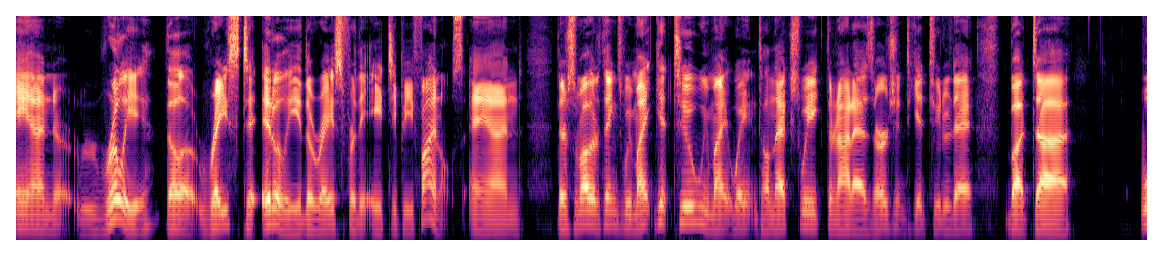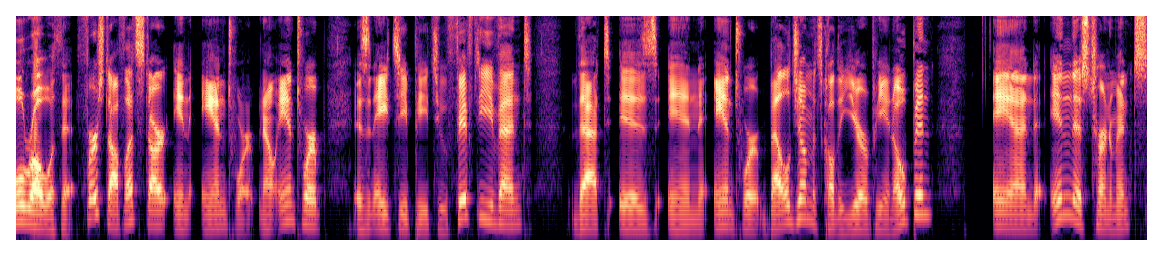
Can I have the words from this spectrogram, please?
and really the race to Italy, the race for the ATP finals. And there's some other things we might get to. We might wait until next week. They're not as urgent to get to today, but uh, we'll roll with it. First off, let's start in Antwerp. Now, Antwerp is an ATP 250 event that is in Antwerp, Belgium. It's called the European Open. And in this tournament,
